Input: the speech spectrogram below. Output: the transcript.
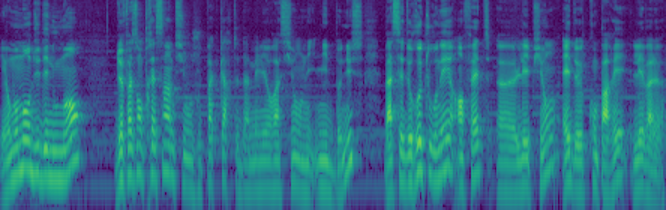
Et au moment du dénouement, de façon très simple, si on ne joue pas de carte d'amélioration ni, de bonus, bah, c'est de retourner en fait euh, les pions et de comparer les valeurs.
